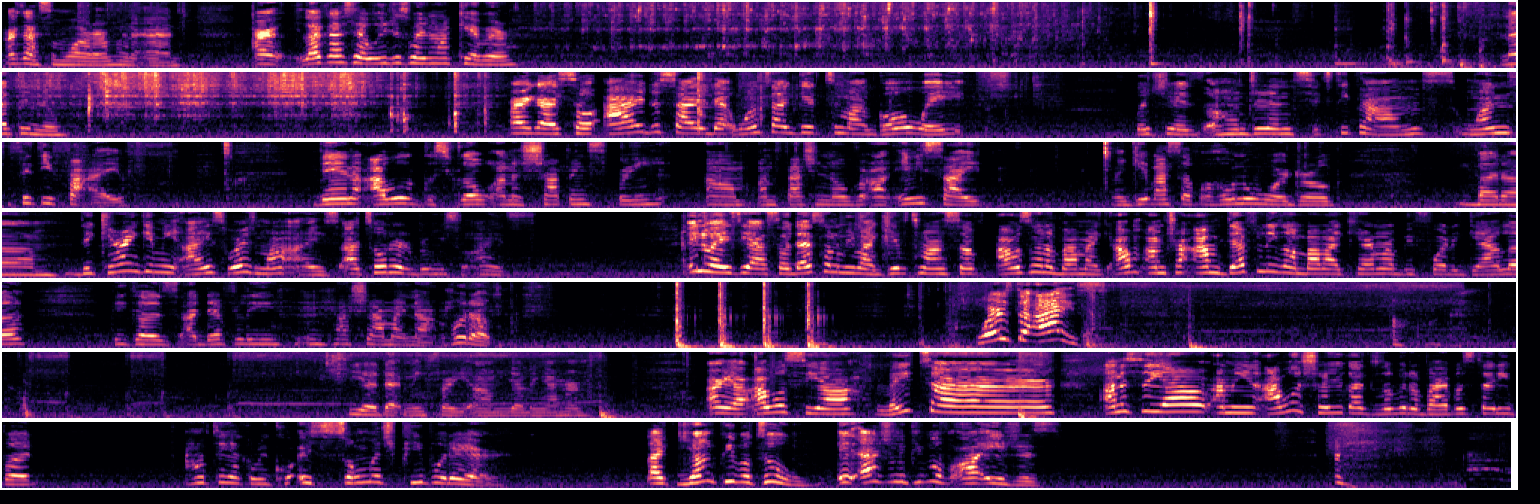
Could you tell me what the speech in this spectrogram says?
I got some water I'm to add. All right, like I said, we just waiting on Care. Nothing new. All right, guys, so I decided that once I get to my goal weight, which is 160 pounds, 155, then I will go on a shopping spree um, on Fashion Nova on any site and get myself a whole new wardrobe. But um, did Karen give me ice? Where's my ice? I told her to bring me some ice. Anyways, yeah, so that's gonna be my gift to myself. I was gonna buy my. I'm, I'm trying. I'm definitely gonna buy my camera before the gala because I definitely. Mm, actually, I might not. Hold up. Where's the ice? she yelled at me for um yelling at her all right y'all i will see y'all later honestly y'all i mean i will show you guys a little bit of bible study but i don't think i can record it's so much people there like young people too. It actually people of all ages.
